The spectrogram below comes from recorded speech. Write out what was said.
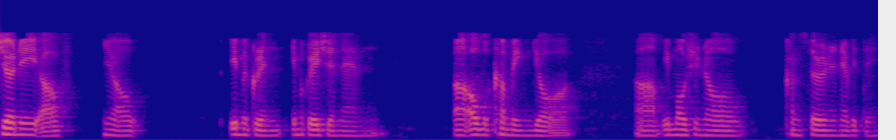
journey of you know immigrant immigration and uh, overcoming your um, emotional concern and everything.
